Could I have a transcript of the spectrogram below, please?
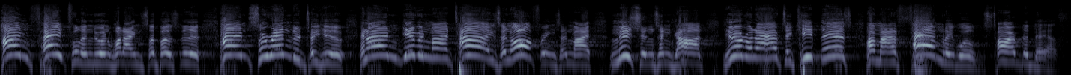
I'm faithful in doing what I'm supposed to do. I'm surrendered to you, and I'm giving my tithes and offerings and my missions. And God, you're going to have to keep this, or my family will starve to death.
